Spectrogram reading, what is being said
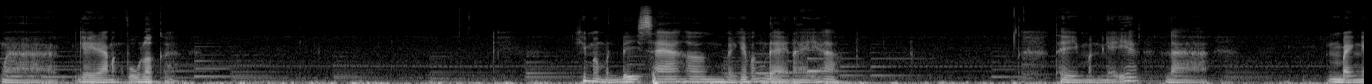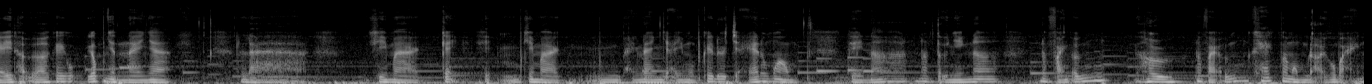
mà gây ra bằng vũ lực á. Khi mà mình đi xa hơn về cái vấn đề này á thì mình nghĩ là bạn nghĩ thử ở cái góc nhìn này nha. Là khi mà cái khi mà bạn đang dạy một cái đứa trẻ đúng không? Thì nó nó tự nhiên nó nó phản ứng hư nó phản ứng khác với mong đợi của bạn.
